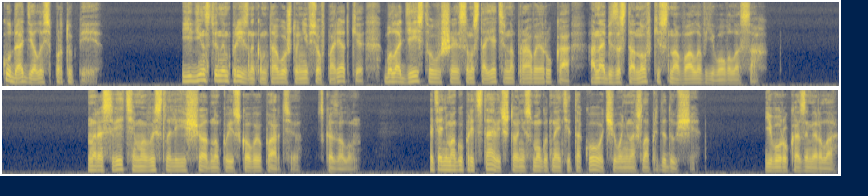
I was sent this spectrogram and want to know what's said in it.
куда делась портупея. Единственным признаком того, что не все в порядке, была действовавшая самостоятельно правая рука, она без остановки сновала в его волосах. «На рассвете мы выслали еще одну поисковую партию», — сказал он. «Хотя не могу представить, что они смогут найти такого, чего не нашла предыдущая». Его рука замерла,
